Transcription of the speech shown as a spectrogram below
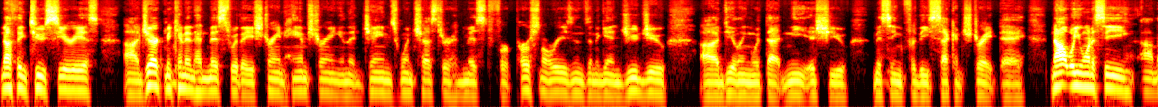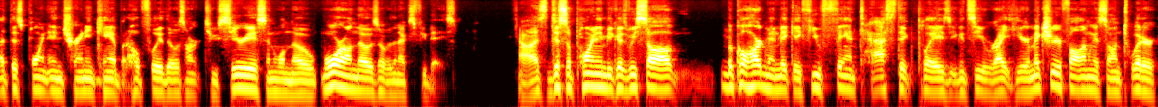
nothing too serious. Uh, Jerick McKinnon had missed with a strained hamstring, and then James James Winchester had missed for personal reasons. And again, Juju uh, dealing with that knee issue, missing for the second straight day. Not what you want to see um, at this point in training camp, but hopefully those aren't too serious. And we'll know more on those over the next few days. Uh, it's disappointing because we saw Mecole Hardman make a few fantastic plays you can see right here. Make sure you're following us on Twitter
